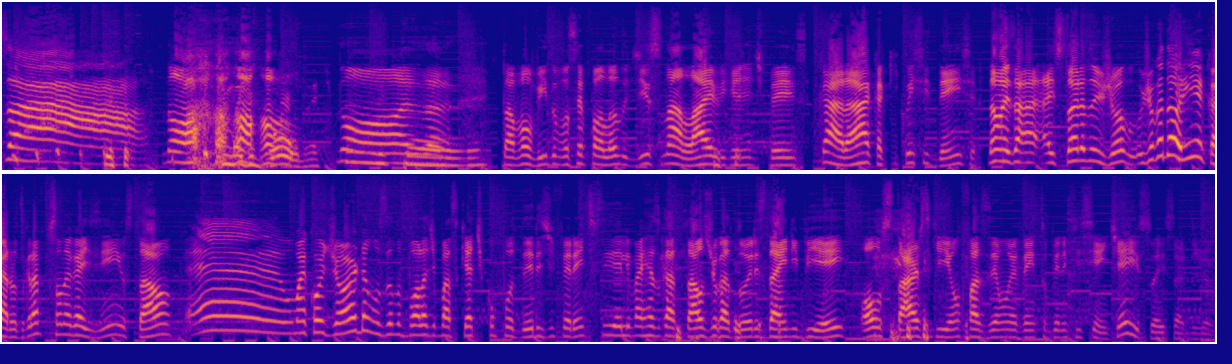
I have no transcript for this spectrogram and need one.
Nossa! Nossa! gol, né? Tipo, Nossa! Tava ouvindo você falando disso na live que a gente fez. Caraca, que coincidência. Não, mas a, a história do jogo. O jogo é daorinha, cara. Os gráficos são legaisinhos e tal. É o Michael Jordan usando bola de basquete com poderes diferentes e ele vai resgatar os jogadores da NBA All-Stars que iam fazer um evento beneficente. É isso a história do jogo.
